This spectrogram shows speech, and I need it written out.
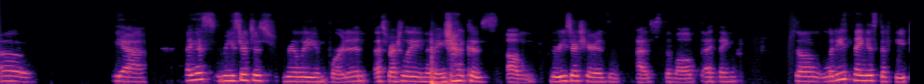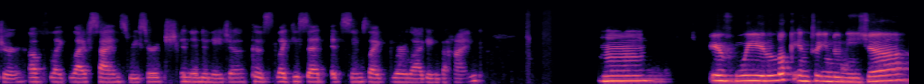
Oh, yeah. I guess research is really important, especially in Indonesia, because um, the research here isn't as developed, I think. So, what do you think is the future of like life science research in Indonesia? Because, like you said, it seems like we're lagging behind. Mm, if we look into Indonesia,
